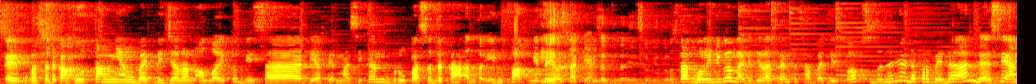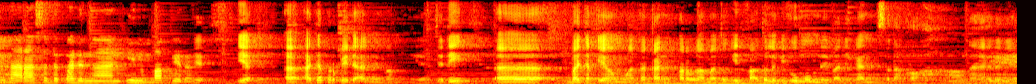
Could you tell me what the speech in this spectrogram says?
eh bukan sedekah hutang yang baik di jalan Allah itu bisa diafirmasikan berupa sedekah atau infak gitu ya, iya, ya Ustaz ya? Bisa, bisa, bisa gitu. Ustaz boleh juga nggak dijelaskan ke sahabat Jisop sebenarnya ada perbedaan nggak sih hmm. antara sedekah dengan infak hmm. gitu? Iya, ya, uh, ada perbedaan memang. Ya. Jadi uh, banyak yang mengatakan para ulama itu infak itu lebih umum dibandingkan sedekah. Okay. Nah itu ya.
